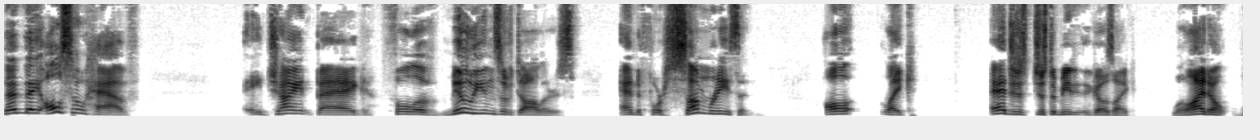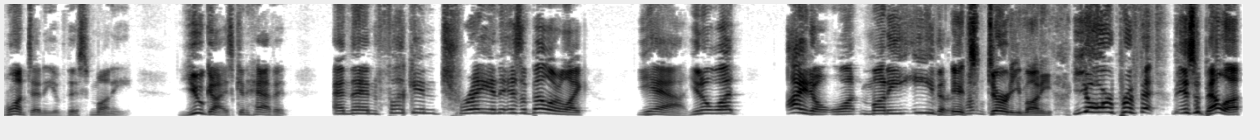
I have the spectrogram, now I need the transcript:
then they also have a giant bag full of millions of dollars. And for some reason, all like Edge is just immediately goes like, Well, I don't want any of this money. You guys can have it. And then fucking Trey and Isabella are like, Yeah, you know what? I don't want money either. it's I'm- dirty money. You're prof- Isabella,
